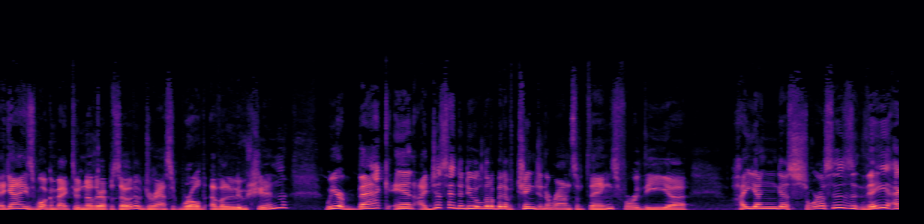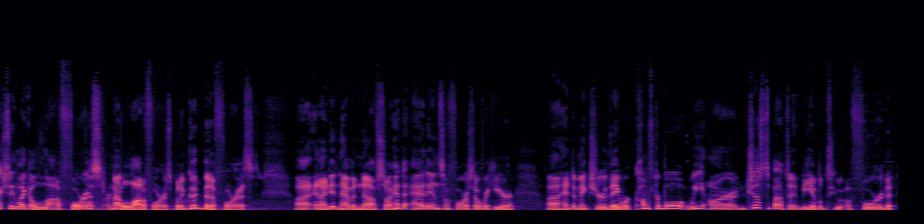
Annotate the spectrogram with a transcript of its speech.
Hey guys, welcome back to another episode of Jurassic World Evolution. We are back, and I just had to do a little bit of changing around some things for the uh. They actually like a lot of forest, or not a lot of forest, but a good bit of forest, uh, and I didn't have enough, so I had to add in some forest over here. Uh, had to make sure they were comfortable. We are just about to be able to afford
